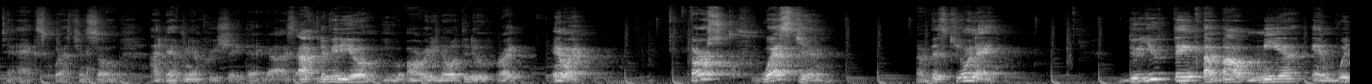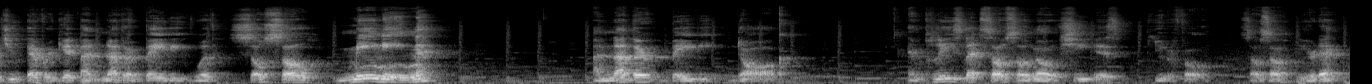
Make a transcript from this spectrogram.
to ask questions. So I definitely appreciate that, guys. After the video, you already know what to do, right? Anyway, first question of this Q&A. Do you think about Mia and would you ever get another baby with So-So, meaning another baby dog? And please let So-So know she is beautiful. So-So, you hear that?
